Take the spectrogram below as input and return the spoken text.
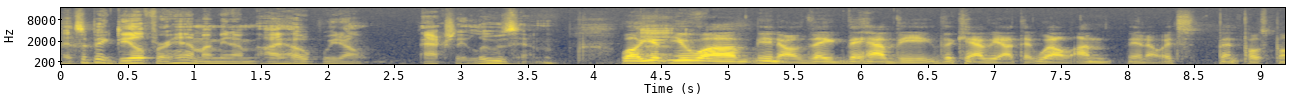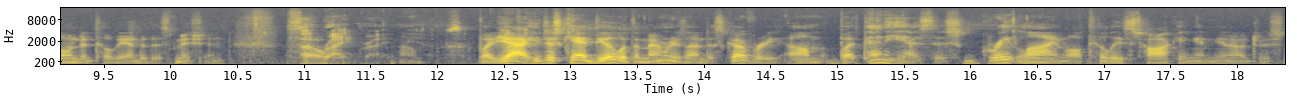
It's a big deal for him. I mean, I'm, I hope we don't actually lose him. well, you you um, you know they they have the the caveat that well I'm you know it's been postponed until the end of this mission. So oh, right, right. um, Yeah, But yeah, he just can't deal with the memories on Discovery. Um, but then he has this great line while Tilly's talking and you know just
